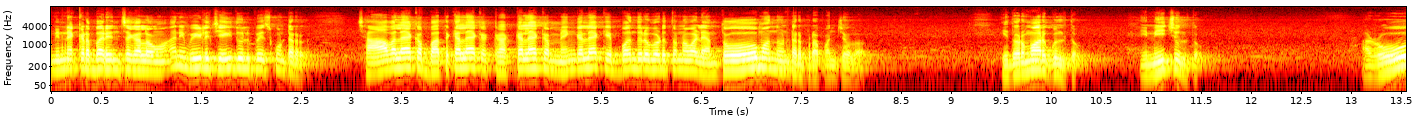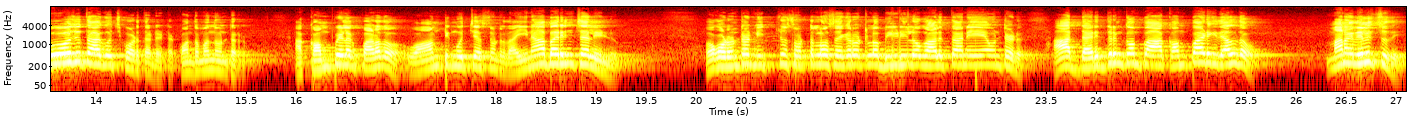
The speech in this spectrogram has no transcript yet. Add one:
నిన్నెక్కడ భరించగలం? అని వీళ్ళు చేయి దులిపేసుకుంటారు. చావలేక బతకలేక కక్కలేక మింగలేక ఇబ్బందులు పడుతున్న వాళ్ళు ఎంతోమంది ఉంటారు ప్రపంచంలో. ఈ దుర్మార్గులతో ఈ నీచులతో. ఆ రోజు తాగొచ్చి కొడతాడట. కొంతమంది ఉంటారు. ఆ కంపు వీళ్ళకి పడదు. వామిటింగ్ వచ్చేస్తుంటుంది. అయినా భరించాలి వీళ్ళు. ఒకడు ఉంటాడు నిత్యం సొట్టలో సిగరెట్లో బీడీలో కాలుతానే ఉంటాడు. ఆ దరిద్రం కంపు ఆ కంపాడికి తెలదు. మనకు తెలుస్తుంది.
